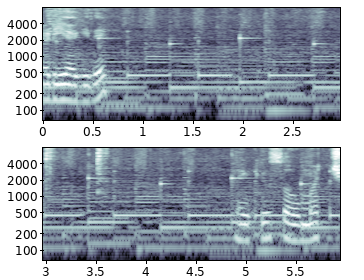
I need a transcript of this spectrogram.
ರೆಡಿಯಾಗಿದೆ ಥ್ಯಾಂಕ್ ಯು ಸೋ ಮಚ್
